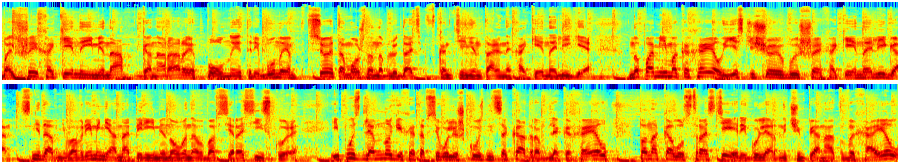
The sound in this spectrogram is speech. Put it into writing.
Большие хоккейные имена, гонорары, полные трибуны – все это можно наблюдать в континентальной хоккейной лиге. Но помимо КХЛ есть еще и высшая хоккейная лига. С недавнего времени она переименована во Всероссийскую. И пусть для многих это всего лишь кузница кадров для КХЛ, по накалу страстей регулярный чемпионат ВХЛ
